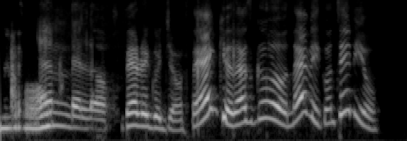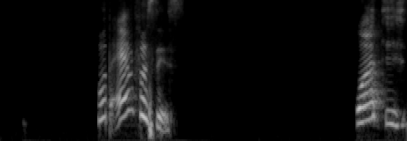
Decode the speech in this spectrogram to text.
No. Envelope. Very good job. Thank you. That's good. Nevi, continue. Put emphasis. What is,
